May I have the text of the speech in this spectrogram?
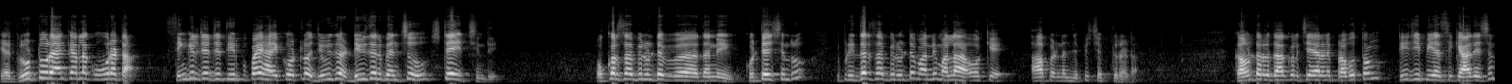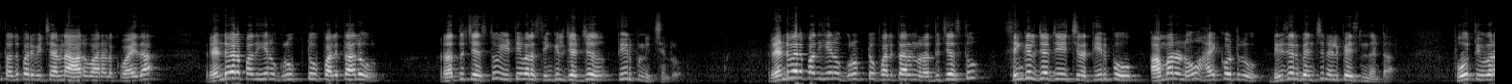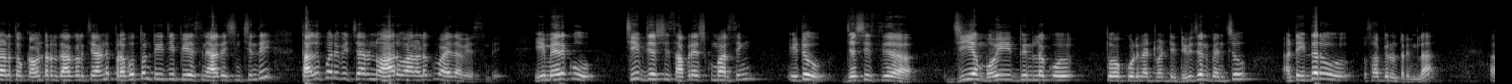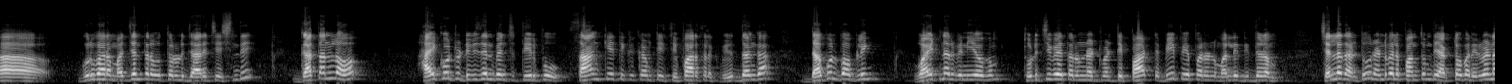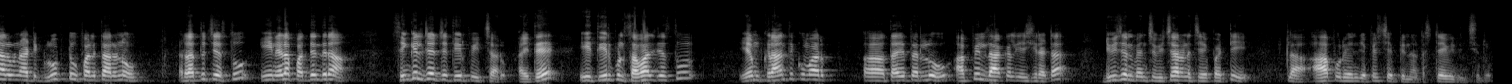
ఇక group two ర్యాంకర్లకు ఊరట. Single judge తీర్పుపై హైకోర్టులో డివిజన్ డివిజన్ బెంచ్ స్టే ఇచ్చింది. ఒక్కరు సభ్యులు ఉంటే దాన్ని కొట్టేసిండ్రు. ఇప్పుడు ఇద్దరు సభ్యులు ఉంటే మళ్ళీ మళ్ళీ ఓకే ఆపండి అని చెప్పి చెప్తున్నారట. కౌంటర్ దాఖలు చేయాలని ప్రభుత్వం టీజీపీఎస్సీకి ఆదేశం తదుపరి విచారణ ఆరు వారాలకు వాయిదా. రెండు వేల పదిహేను గ్రూప్ టూ ఫలితాలు రద్దు చేస్తూ ఇటీవల సింగిల్ జడ్జి తీర్పునిచ్చిండ్రు. రెండు వేల పదిహేను గ్రూప్ టూ ఫలితాలను రద్దు చేస్తూ సింగిల్ జడ్జి ఇచ్చిన తీర్పు అమలును హైకోర్టు డివిజన్ బెంచ్ నిలిపేసిందంట. పూర్తి వివరాలతో కౌంటర్ దాఖలు చేయాలని ప్రభుత్వం టీజీపీఎస్ని ఆదేశించింది. తదుపరి విచారణను ఆరు వారాలకు వాయిదా వేసింది. ఈ మేరకు చీఫ్ జస్టిస్ అపరేష్ కుమార్ సింగ్ ఇటు జస్టిస్ జిఎం మొహీద్దీన్లకు తో కూడినటువంటి డివిజన్ బెంచ్ అంటే ఇద్దరు సభ్యులు ఉంటారు ఇలా గురువారం మధ్యంతర ఉత్తర్వులు జారీ చేసింది. గతంలో హైకోర్టు డివిజన్ బెంచ్ తీర్పు సాంకేతిక కమిటీ సిఫార్సులకు విరుద్ధంగా డబుల్ బబ్లింగ్ వైట్నర్ వినియోగం తుడిచివేతలు ఉన్నటువంటి పార్ట్ బి పేపర్లను మళ్ళీ దిద్దడం చెల్లదంటూ రెండు వేల పంతొమ్మిది అక్టోబర్ ఇరవై నాలుగు నాటి గ్రూప్ టూ ఫలితాలను రద్దు చేస్తూ ఈ నెల పద్దెనిమిదిన సింగిల్ జడ్జి తీర్పు ఇచ్చారు. అయితే ఈ తీర్పును సవాల్ చేస్తూ ఎం క్రాంతి కుమార్ తదితరులు అప్పీల్ దాఖలు చేసిరట. డివిజన్ బెంచ్ విచారణ చేపట్టి ఇట్లా ఆపురు అని చెప్పేసి చెప్పిందట స్టే విధించారు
